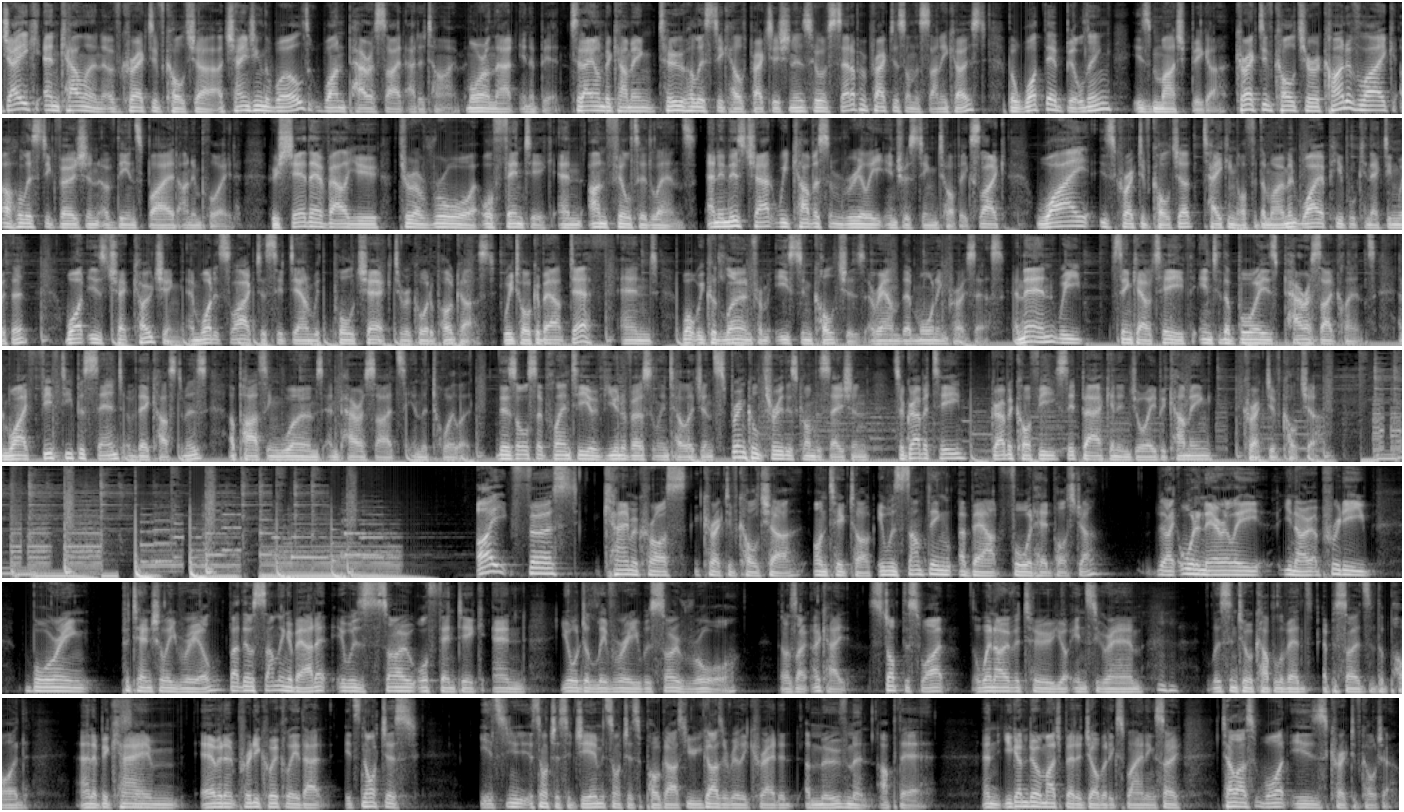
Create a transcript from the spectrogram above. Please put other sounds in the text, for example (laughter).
Jake and Callan of Corrective Culture are changing the world one parasite at a time. More on that in a bit. Today on Becoming, two holistic health practitioners who have set up a practice on the sunny coast, but what they're building is much bigger. Corrective Culture are kind of like a holistic version of the inspired unemployed, who share their value through a raw, authentic, and unfiltered lens. And in this chat, we cover some really interesting topics like why is corrective culture taking off at the moment? Why are people connecting with it? What is Chek coaching and what it's like to sit down with Paul Chek to record a podcast? We talk about death and what we could learn from Eastern cultures around the mourning process. And then we sink our teeth into the boys' parasite cleanse and why 50% of their customers are passing worms and parasites in the toilet. There's also plenty of universal intelligence sprinkled through this conversation, so grab a tea, grab a coffee, sit back and enjoy becoming corrective culture. I first came across corrective culture on TikTok. It was something about forward head posture. Like ordinarily, you know, a pretty boring, potentially real, but there was something about it. It was so authentic and your delivery was so raw that I was like, okay, stop the swipe. I went over to your Instagram, mm-hmm. listened to a couple of ed- episodes of the pod, and it became evident pretty quickly that it's not just it's it's not just a gym, it's not just a podcast. You, guys have really created a movement up there, and you're going to do a much better job at explaining. So, tell us what is corrective culture.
